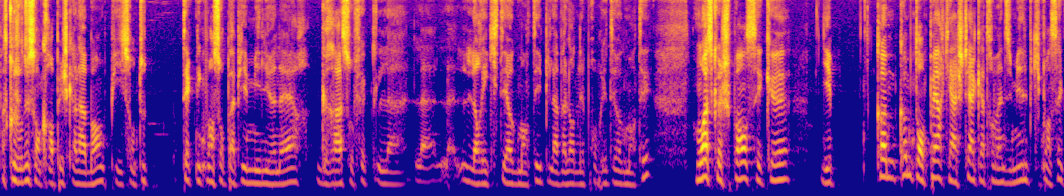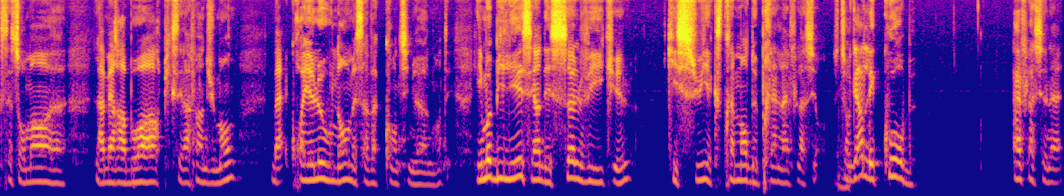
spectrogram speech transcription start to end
Parce qu'aujourd'hui, ils sont crampés jusqu'à la banque, puis ils sont tous techniquement sur papier millionnaires grâce au fait que la- la- la- leur équité a augmenté, puis la valeur de les propriétés a augmenté. Moi, ce que je pense, c'est que il est comme, comme ton père qui a acheté à 90 000 puis qui pensait que c'était sûrement euh, la mer à boire puis que c'est la fin du monde, ben, croyez-le ou non, mais ça va continuer à augmenter. L'immobilier, c'est un des seuls véhicules qui suit extrêmement de près l'inflation. Si tu regardes les courbes inflationnaires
